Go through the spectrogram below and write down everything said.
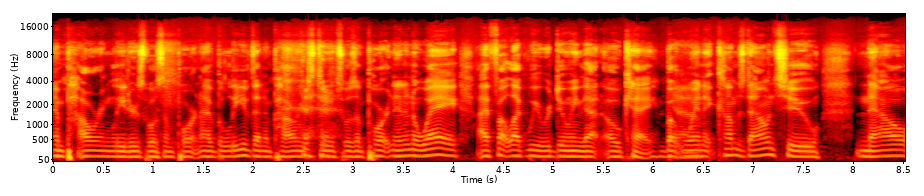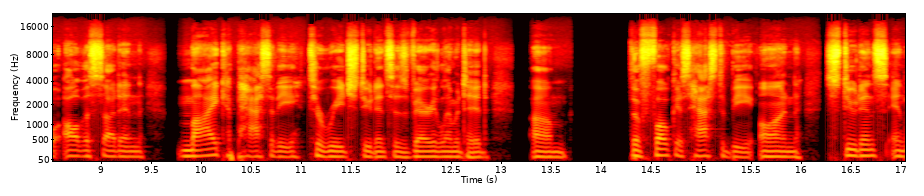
empowering leaders was important. I believed that empowering students was important, and in a way, I felt like we were doing that okay. But Yeah. when it comes down to now, all of a sudden, my capacity to reach students is very limited. Um, the focus has to be on students and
